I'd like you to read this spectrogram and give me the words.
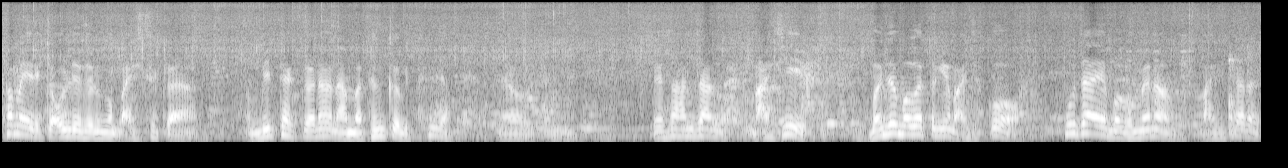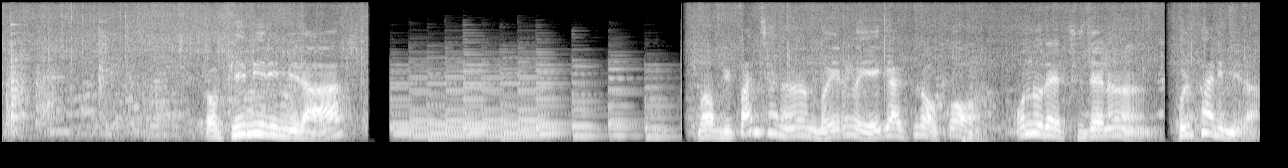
처음에 이렇게 올려주는 건 맛있을 거야. 밑에 거는 아마 등급이 틀려. 내가 볼 때는. 그래서 항상 맛이 먼저 먹었던 게 맛있고 후자에 먹으면 맛이 떨어져. 또 비밀입니다. 뭐 밑반찬은 뭐 이런 거 얘기할 필요 없고 오늘의 주제는 불판입니다.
